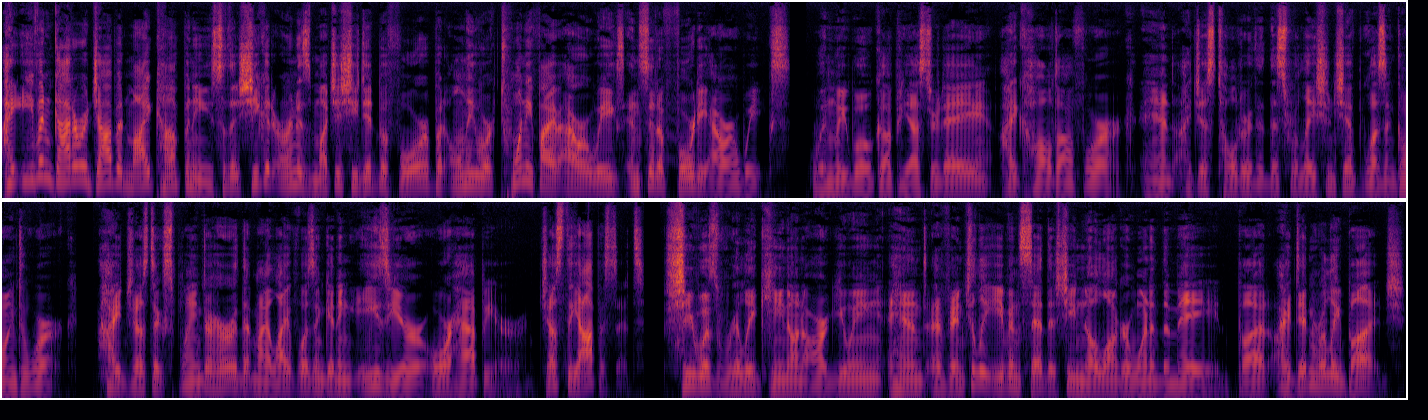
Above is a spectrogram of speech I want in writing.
I even got her a job at my company so that she could earn as much as she did before, but only work 25 hour weeks instead of 40 hour weeks. When we woke up yesterday, I called off work and I just told her that this relationship wasn't going to work. I just explained to her that my life wasn't getting easier or happier, just the opposite. She was really keen on arguing and eventually even said that she no longer wanted the maid, but I didn't really budge.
